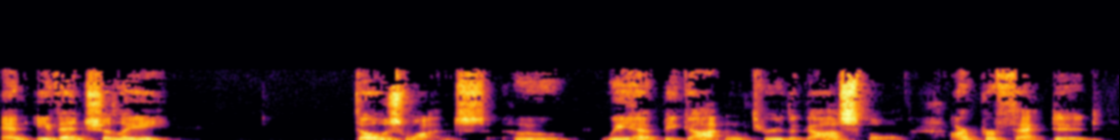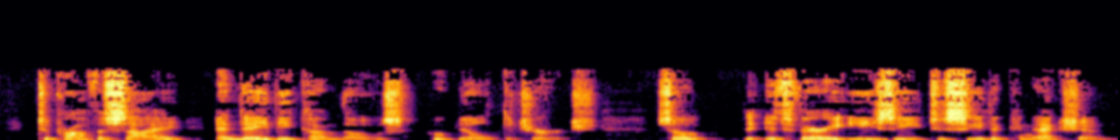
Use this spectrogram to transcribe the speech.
and eventually those ones who we have begotten through the gospel are perfected to prophesy and they become those who build the church. So it's very easy to see the connection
